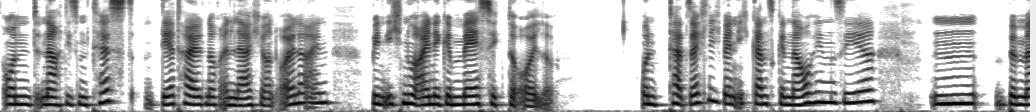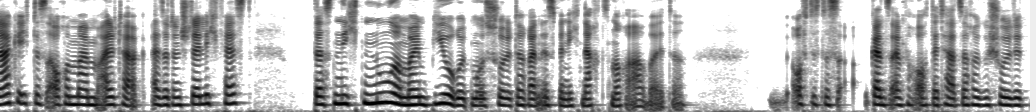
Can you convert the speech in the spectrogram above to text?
Und nach diesem Test, der teilt noch in Lerche und Eule ein, bin ich nur eine gemäßigte Eule. Und tatsächlich, wenn ich ganz genau hinsehe, hm, bemerke ich das auch in meinem Alltag. Also dann stelle ich fest, dass nicht nur mein Biorhythmus schuld daran ist, wenn ich nachts noch arbeite. Oft ist das ganz einfach auch der Tatsache geschuldet,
